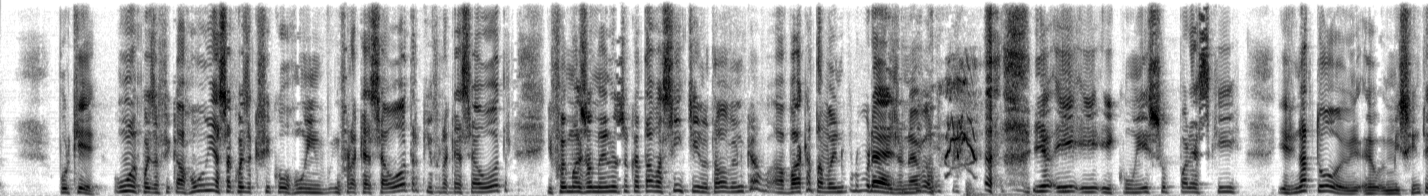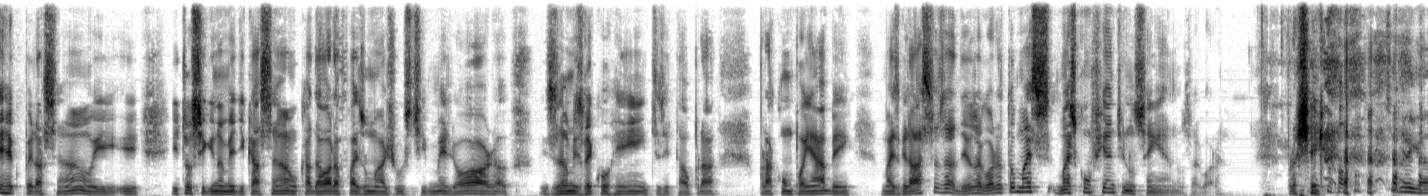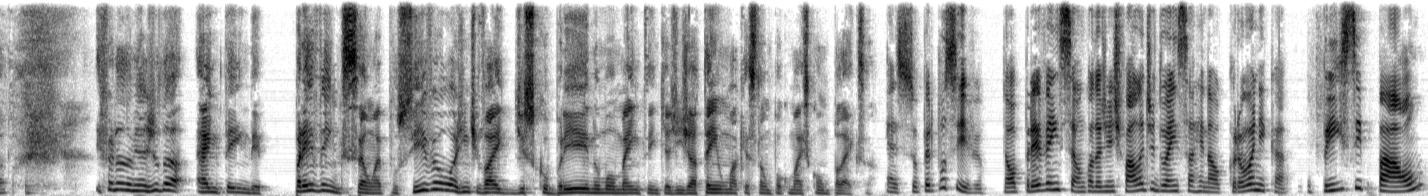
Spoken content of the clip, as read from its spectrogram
Porque uma coisa fica ruim, essa coisa que ficou ruim enfraquece a outra, que enfraquece a outra, e foi mais ou menos o que eu estava sentindo. Eu estava vendo que a, a vaca estava indo para o brejo, né? e, e, e, com isso parece que. E ainda estou, eu, eu, me sinto em recuperação e estou seguindo a medicação, cada hora faz um ajuste melhor, exames recorrentes e tal, para acompanhar bem. Mas graças a Deus agora eu estou mais, mais confiante nos 100 anos agora. Para chegar. Que legal. E Fernando, me ajuda a entender. Prevenção é possível ou a gente vai descobrir no momento em que a gente já tem uma questão um pouco mais complexa? É super possível. Então, a prevenção, quando a gente fala de doença renal crônica, o principal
